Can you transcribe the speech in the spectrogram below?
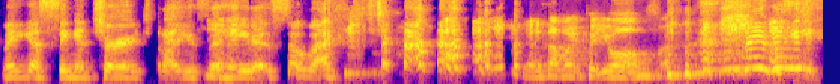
making us sing in church. And I used to hate it so much. yeah, that might put you off. Maybe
